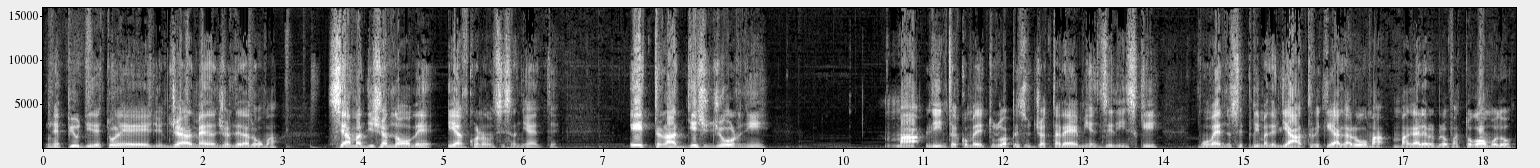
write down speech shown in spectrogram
non è più direttore general manager della Roma. Siamo al 19 e ancora non si sa niente. E tra 10 giorni, ma l'Inter, come hai detto tu, ha preso già Taremi e Zelinski, muovendosi prima degli altri che alla Roma magari avrebbero fatto comodo.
